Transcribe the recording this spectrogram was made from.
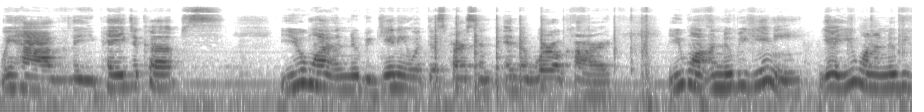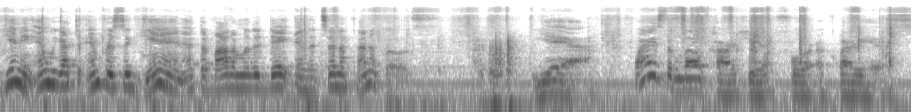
we have the page of cups you want a new beginning with this person in the world card you want a new beginning. Yeah, you want a new beginning. And we got the Empress again at the bottom of the deck and the Ten of Pentacles. Yeah. Why is the love card here for Aquarius?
